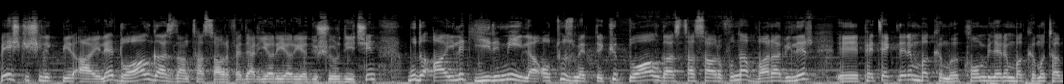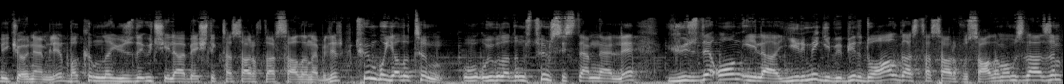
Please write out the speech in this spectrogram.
5 kişilik bir aile doğal gazdan tasarruf eder yarı yarıya düşürdüğü için. Bu da aylık 20 ila 30 metreküp doğal gaz tasarrufuna varabilir. E, peteklerin bakımı, kombilerin bakımı tabii ki önemli. Bakımla %3 ila 5'lik tasarruflar sağlanabilir. Tüm bu yalıtım, uyguladığımız tüm sistemlerle %10 ila 20 gibi bir doğal gaz tasarrufu sağlamamız lazım.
